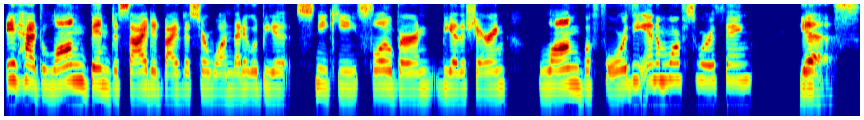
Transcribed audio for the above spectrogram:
it had long been decided by Visser One that it would be a sneaky, slow burn via the sharing long before the Animorphs were a thing. yes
